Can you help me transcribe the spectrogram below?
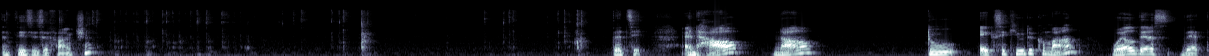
and this is a function that's it and how now, to execute a command, well, there's that.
